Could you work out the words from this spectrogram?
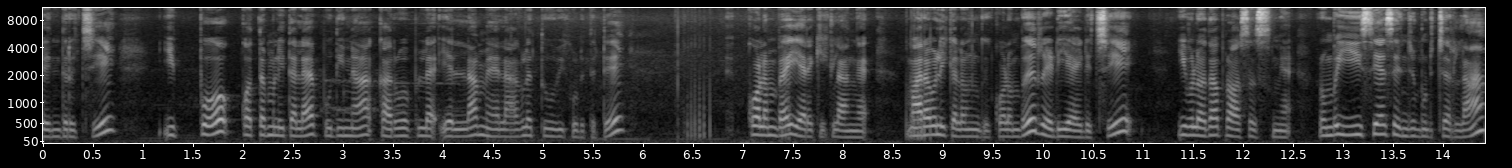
வெந்துருச்சு. இப்போது கொத்தமல்லி தழை புதினா கருவேப்பிலை எல்லாம் மேலாகில் தூவி கொடுத்துட்டு குழம்ப இறக்கிக்கலாங்க. மரவள்ளி கிழங்கு குழம்பு ரெடி ஆயிடுச்சு. இவ்வளோதான் ப்ராசஸ்ங்க ரொம்ப ஈஸியாக செஞ்சு முடிச்சிடலாம்.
